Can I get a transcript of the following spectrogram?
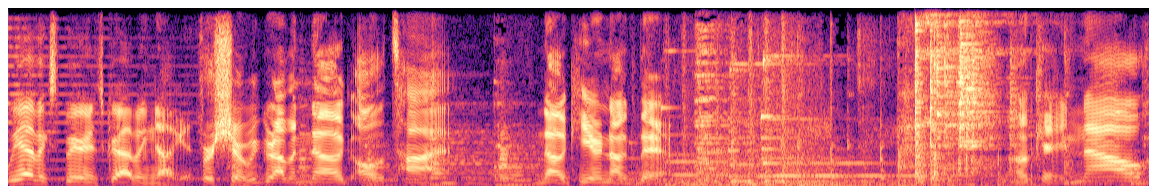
We have experience grabbing nuggets. for sure, we grab a nug all the time. Nug here, nug there. Okay, now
